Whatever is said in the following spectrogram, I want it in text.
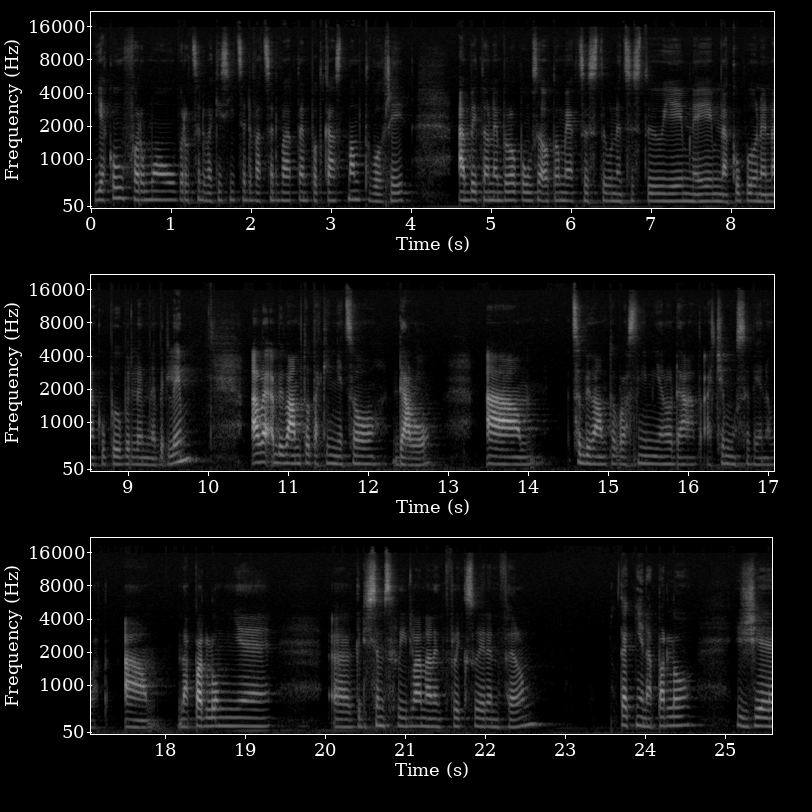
jakou formou v roce 2022 ten podcast mám tvořit aby to nebylo pouze o tom, jak cestuju, necestuju, jim, nejím, nakupuju, nenakupuju, bydlím, nebydlím, ale aby vám to taky něco dalo a co by vám to vlastně mělo dát a čemu se věnovat. A napadlo mě, eh, když jsem schlídla na Netflixu jeden film, tak mě napadlo, že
